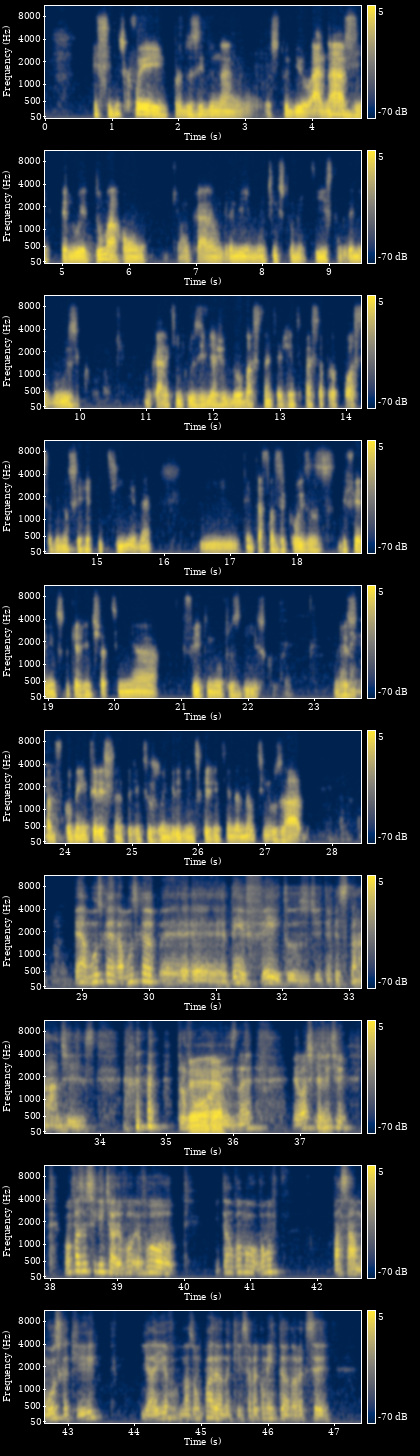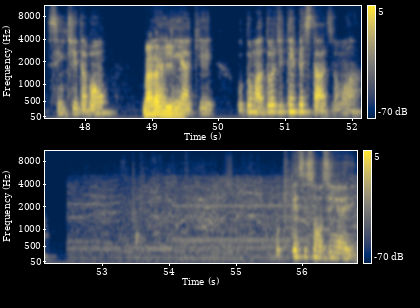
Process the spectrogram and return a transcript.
Esse disco foi produzido na, no estúdio A Nave, pelo Edu Marrom, que é um cara, um grande multi-instrumentista, um grande músico, um cara que inclusive ajudou bastante a gente com essa proposta de não se repetir, né? E tentar fazer coisas diferentes do que a gente já tinha feito em outros discos. O resultado Legal. ficou bem interessante. A gente usou ingredientes que a gente ainda não tinha usado. É, a música, a música é, é, é tem efeitos de tempestades, trovões, é. né? Eu acho que a é. gente. Vamos fazer o seguinte, olha, eu vou. Eu vou... Então vamos, vamos passar a música aqui. E aí nós vamos parando aqui. Você vai comentando a hora que você sentir, tá bom? Maravilha. aqui, o Domador de Tempestades. Vamos lá. O que é esse sonzinho aí?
